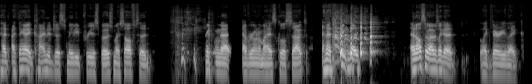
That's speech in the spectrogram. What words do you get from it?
Had I think I had kind of just maybe predisposed myself to thinking that everyone in my high school sucked, and I think like, and also I was like a like very like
